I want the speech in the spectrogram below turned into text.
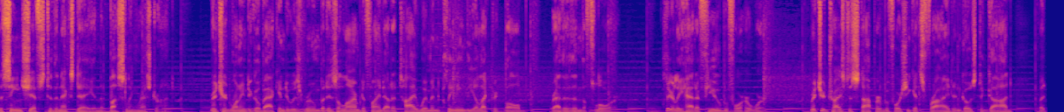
The scene shifts to the next day in the bustling restaurant. Richard wanting to go back into his room, but is alarmed to find out a Thai woman cleaning the electric bulb rather than the floor. Clearly had a few before her work. Richard tries to stop her before she gets fried and goes to God, but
